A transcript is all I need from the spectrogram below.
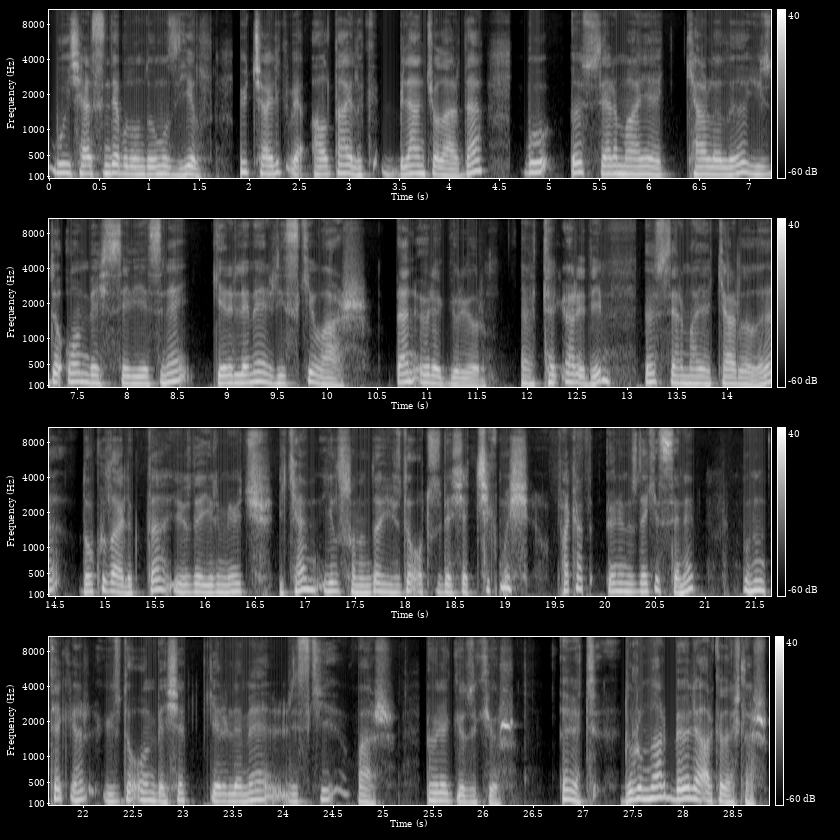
bu içerisinde bulunduğumuz yıl 3 aylık ve 6 aylık bilançolarda bu öz sermaye karlılığı %15 seviyesine gerileme riski var. Ben öyle görüyorum. Evet tekrar edeyim. Öz sermaye karlılığı 9 aylıkta %23 iken yıl sonunda %35'e çıkmış. Fakat önümüzdeki sene bunun tekrar %15'e gerileme riski var. Öyle gözüküyor. Evet, durumlar böyle arkadaşlar.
